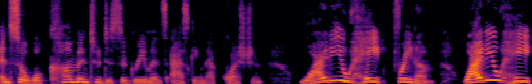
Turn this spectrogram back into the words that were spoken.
And so we'll come into disagreements asking that question. Why do you hate freedom? Why do you hate,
